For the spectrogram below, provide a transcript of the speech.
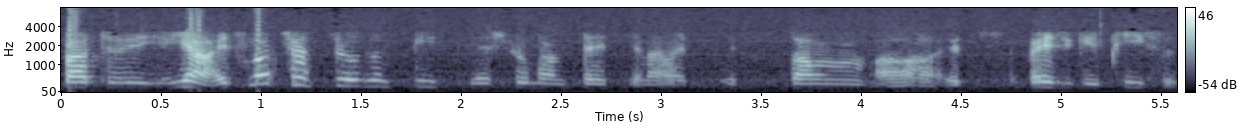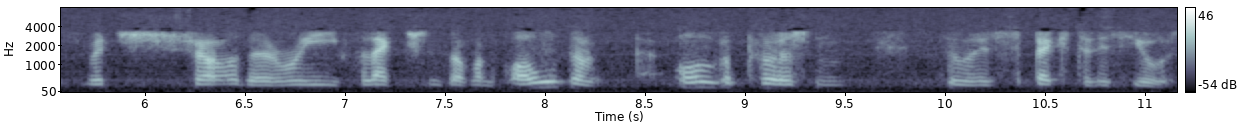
but uh, yeah, it's not just children's pieces, as Schumann said. You know, it's, it's some, uh, it's basically pieces which show the reflections of an older, older person to back to his youth.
